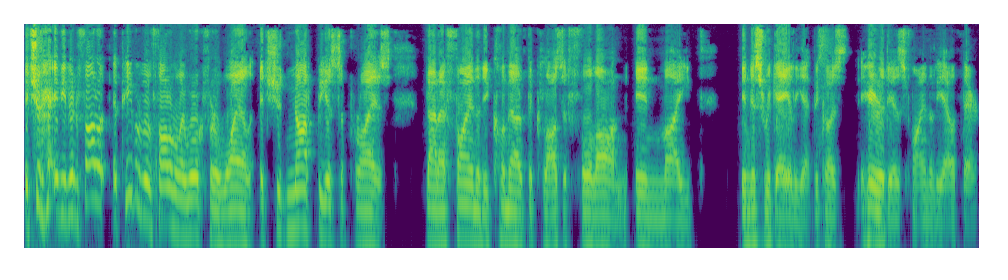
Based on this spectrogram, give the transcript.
it should, if you've been follow, if people have been following my work for a while, it should not be a surprise that I finally come out of the closet full on in my, in this regalia, because here it is finally out there.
